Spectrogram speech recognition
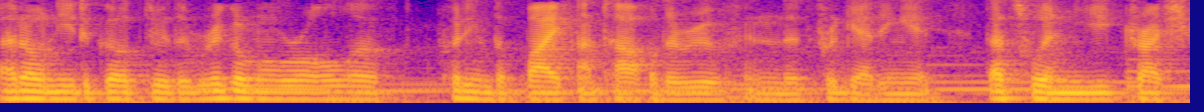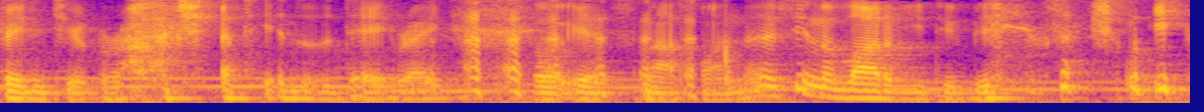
I don't need to go through the rigmarole of putting the bike on top of the roof and then forgetting it. That's when you drive straight into your garage at the end of the day, right? so it's not fun. I've seen a lot of YouTube videos actually.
